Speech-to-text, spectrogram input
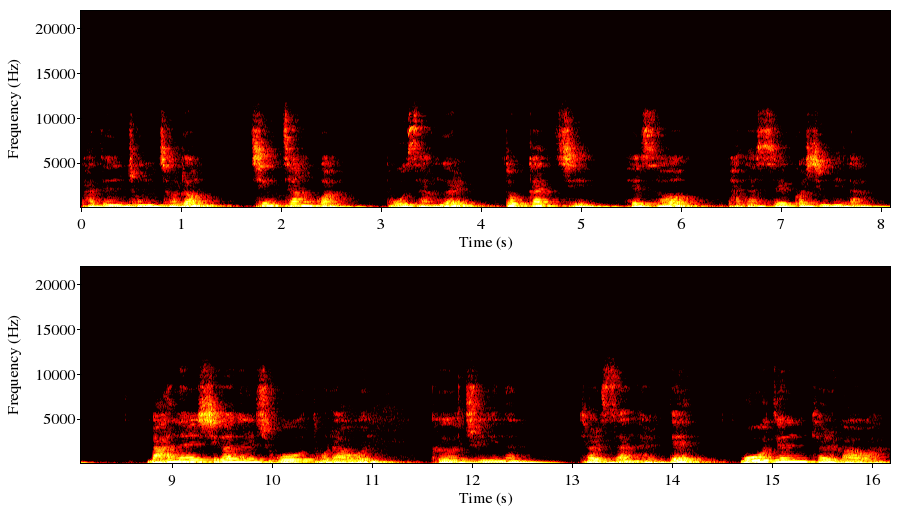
받은 종처럼 칭찬과 보상을 똑같이 해서 받았을 것입니다. 많은 시간을 주고 돌아온 그 주인은 결산할 때 모든 결과와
